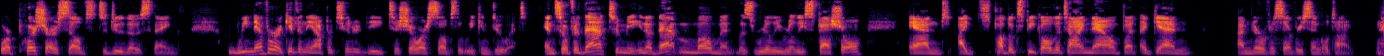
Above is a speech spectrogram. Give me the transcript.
or push ourselves to do those things, we never are given the opportunity to show ourselves that we can do it. And so for that to me, you know, that moment was really really special. And I public speak all the time now, but again, I'm nervous every single time.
